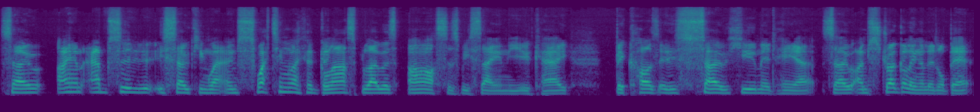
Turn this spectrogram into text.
So I am absolutely soaking wet. I'm sweating like a glass blower's arse, as we say in the UK because it is so humid here. So I'm struggling a little bit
